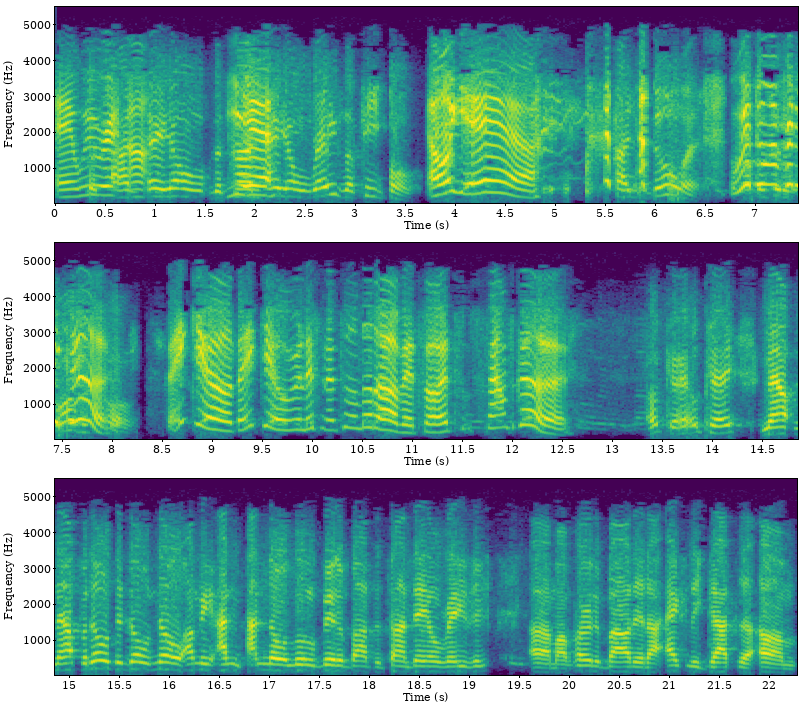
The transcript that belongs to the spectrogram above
And we the were uh, the yeah. Razor people. Oh yeah. How you doing? We're doing pretty good. Thank you, thank you. We're listening to a little of it, so it sounds good. Okay, okay. Now, now for those that don't know, I mean, I I know a little bit about the Tondeo razors. Um, I've heard about it. I actually got to um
